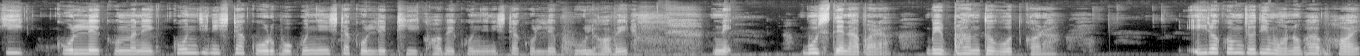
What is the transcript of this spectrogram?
কি করলে মানে কোন জিনিসটা করব, কোন জিনিসটা করলে ঠিক হবে, কোন জিনিসটা করলে ভুল হবে মানে বুঝতে না পারা, বিভ্রান্ত বোধ করা। এই রকম যদি মনোভাব হয়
